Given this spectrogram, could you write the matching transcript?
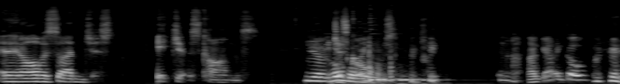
and then all of a sudden, just it just comes. You're like, It just "Oh, boy, goes. I gotta go. Damn.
